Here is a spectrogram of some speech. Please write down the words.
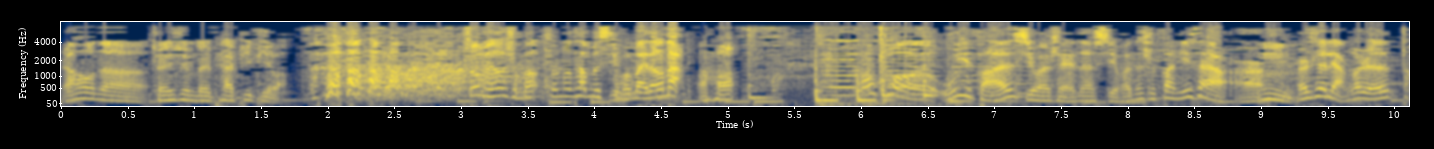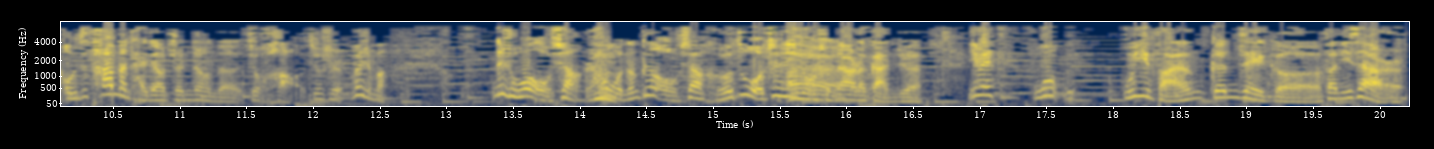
然后呢，陈奕迅被拍屁屁了，说明什么？说明他们喜欢麦当娜。啊。包括吴亦凡喜欢谁呢？喜欢的是范迪塞尔，嗯，而且两个人，我觉得他们才叫真正的就好，就是为什么？那是我偶像，然后我能跟偶像合作，这是一种什么样的感觉？因为吴吴亦凡跟这个范迪塞尔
